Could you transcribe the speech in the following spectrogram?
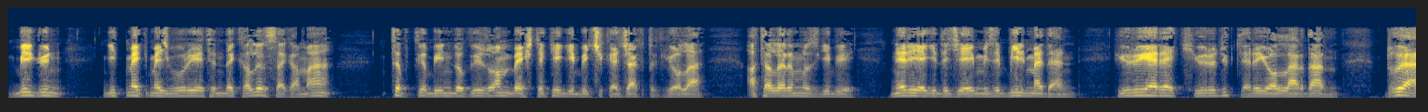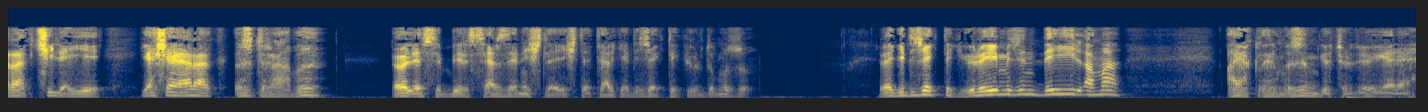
Bir gün gitmek mecburiyetinde kalırsak ama tıpkı 1915'teki gibi çıkacaktık yola. Atalarımız gibi nereye gideceğimizi bilmeden, yürüyerek yürüdükleri yollardan, duyarak çileyi, yaşayarak ızdırabı, öylesi bir serzenişle işte terk edecektik yurdumuzu. Ve gidecektik yüreğimizin değil ama ayaklarımızın götürdüğü yere,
